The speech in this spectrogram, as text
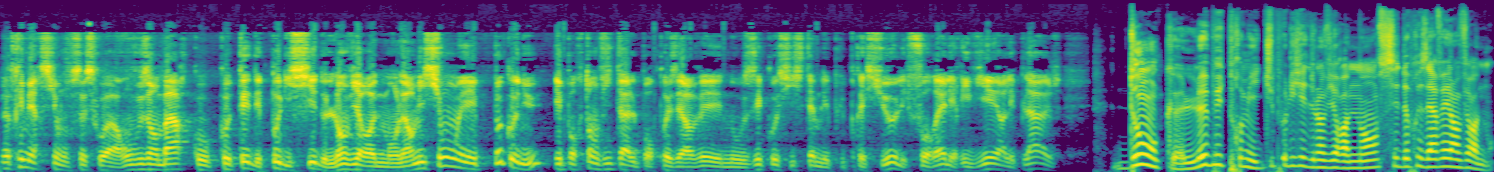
Notre immersion ce soir, on vous embarque aux côtés des policiers de l'environnement. Leur mission est peu connue et pourtant vitale pour préserver nos écosystèmes les plus précieux, les forêts, les rivières, les plages. Donc, le but premier du policier de l'environnement, c'est de préserver l'environnement.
